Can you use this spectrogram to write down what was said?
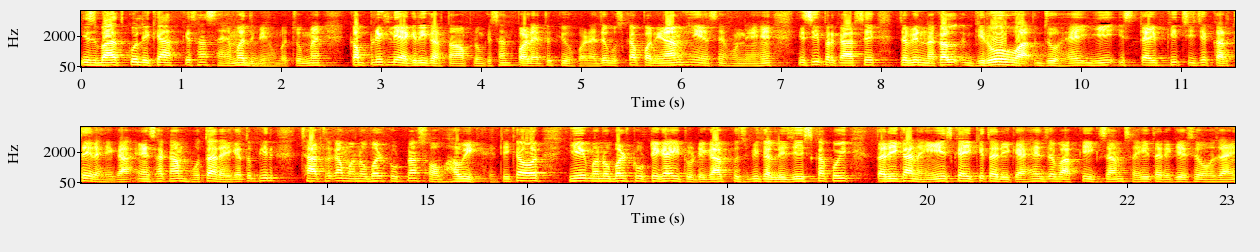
इस बात को लेकर आपके साथ सहमत भी हूँ बच्चों। मैं कंप्लीटली एग्री करता हूँ आप लोगों के साथ, पढ़ें तो क्यों पढ़ें? जब उसका परिणाम ही ऐसे होने हैं, इसी प्रकार से जब ये नकल गिरोह हुआ जो है, ये इस टाइप की चीज़ें करते रहेगा, ऐसा काम होता रहेगा तो फिर छात्र का मनोबल टूटना स्वाभाविक है, ठीक है? और ये मनोबल टूटेगा ही टूटेगा। आप कुछ भी कर लीजिए, इसका कोई तरीका नहीं है। इसका एक ही तरीका है, जब आपकी एग्ज़ाम सही तरीके से हो जाए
